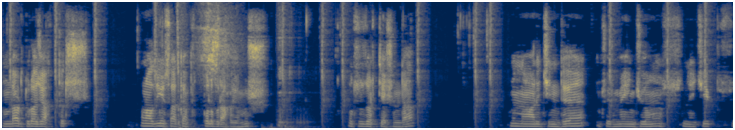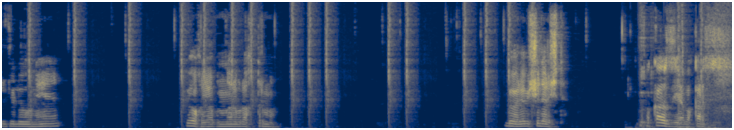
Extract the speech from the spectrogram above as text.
Bunlar duracaktır. Ronaldinho zaten futbolu bırakıyormuş. 34 yaşında. Bunun haricinde Jermaine Jones, Necip Suculuni Yok ya bunları bıraktırma. Böyle bir şeyler işte. Bakarız ya bakarız.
